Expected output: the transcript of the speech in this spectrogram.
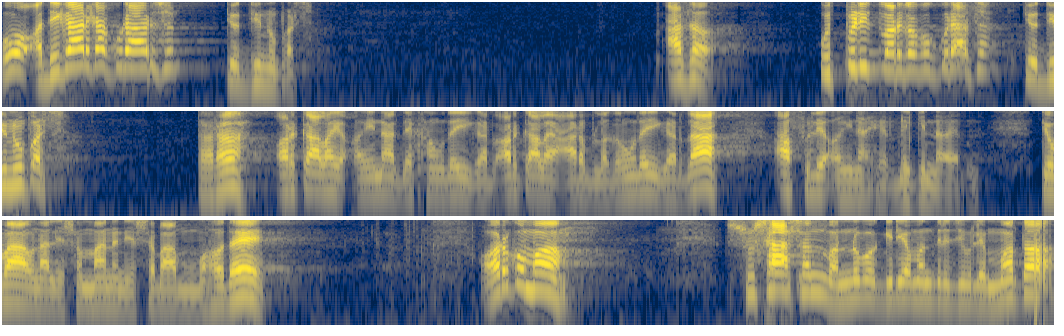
हो अधिकारका कुराहरू छन् त्यो दिनुपर्छ। आज उत्पीडित वर्गको कुरा छ त्यो दिनुपर्छ। तर अर्कालाई ऐना देखाउँदै गर्दा अर्कालाई आरोप लगाउँदै गर्दा आफूले ऐना हेर्ने कि नहेर्ने? त्यो भए हुनाले सम्माननीय सभा महोदय अर्को म सुशासन भन्नुभयो गृहमन्त्रीज्यूले म त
